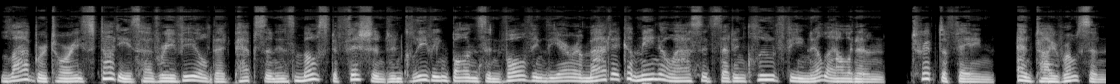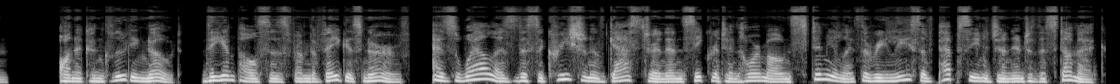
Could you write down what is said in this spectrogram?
Laboratory studies have revealed that pepsin is most efficient in cleaving bonds involving the aromatic amino acids that include phenylalanine, tryptophan, and tyrosine. On a concluding note, the impulses from the vagus nerve, as well as the secretion of gastrin and secretin hormones stimulate the release of pepsinogen into the stomach,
